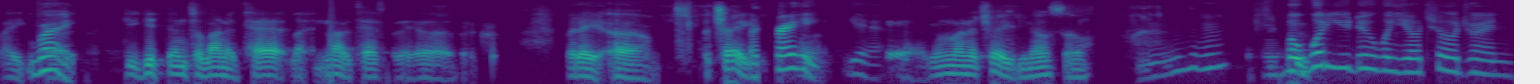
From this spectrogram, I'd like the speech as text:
Like uh, Right. get, get them to learn a tat like not a task, but a uh, but a but a um a trade. A trade. Yeah. Yeah, you learn a trade, you know. So hmm But what do you do when your children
